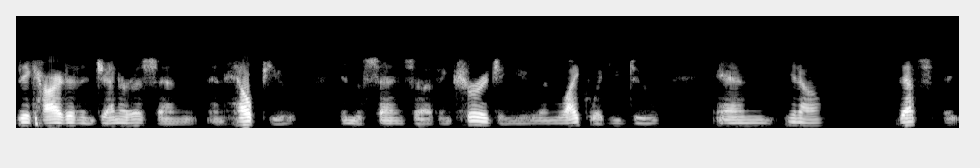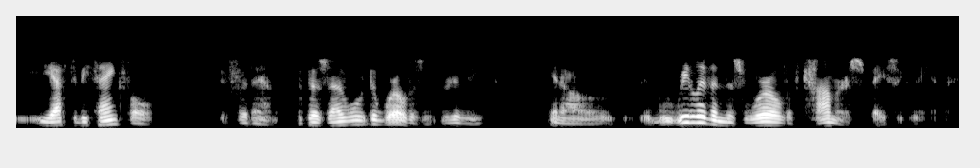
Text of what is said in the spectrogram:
big hearted and generous and, and help you in the sense of encouraging you and like what you do. And, you know, that's, you have to be thankful for them because the world isn't really, you know, we live in this world of commerce basically, Henry.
